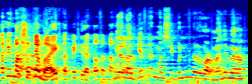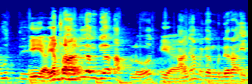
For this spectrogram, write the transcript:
tapi maksudnya baik tapi tidak tahu tentang Dia lagian kan masih bener warnanya merah putih. Iya, yang kecuali bahan- yang dia upload, Iya. hanya megang bendera itu.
